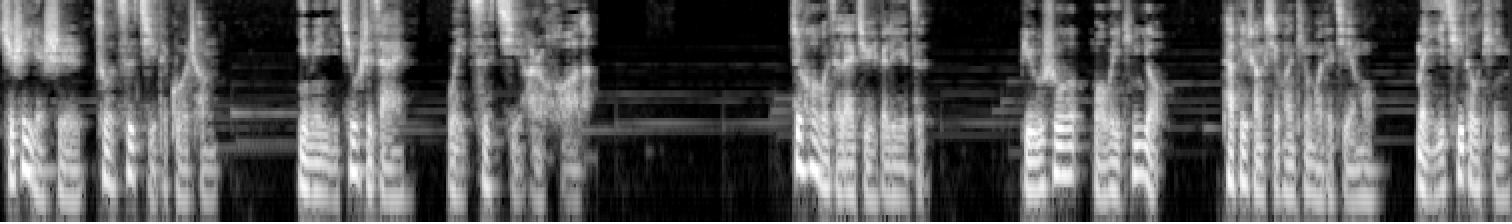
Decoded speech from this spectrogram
其实也是做自己的过程，因为你就是在为自己而活了。最后，我再来举一个例子，比如说某位听友，他非常喜欢听我的节目，每一期都听，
